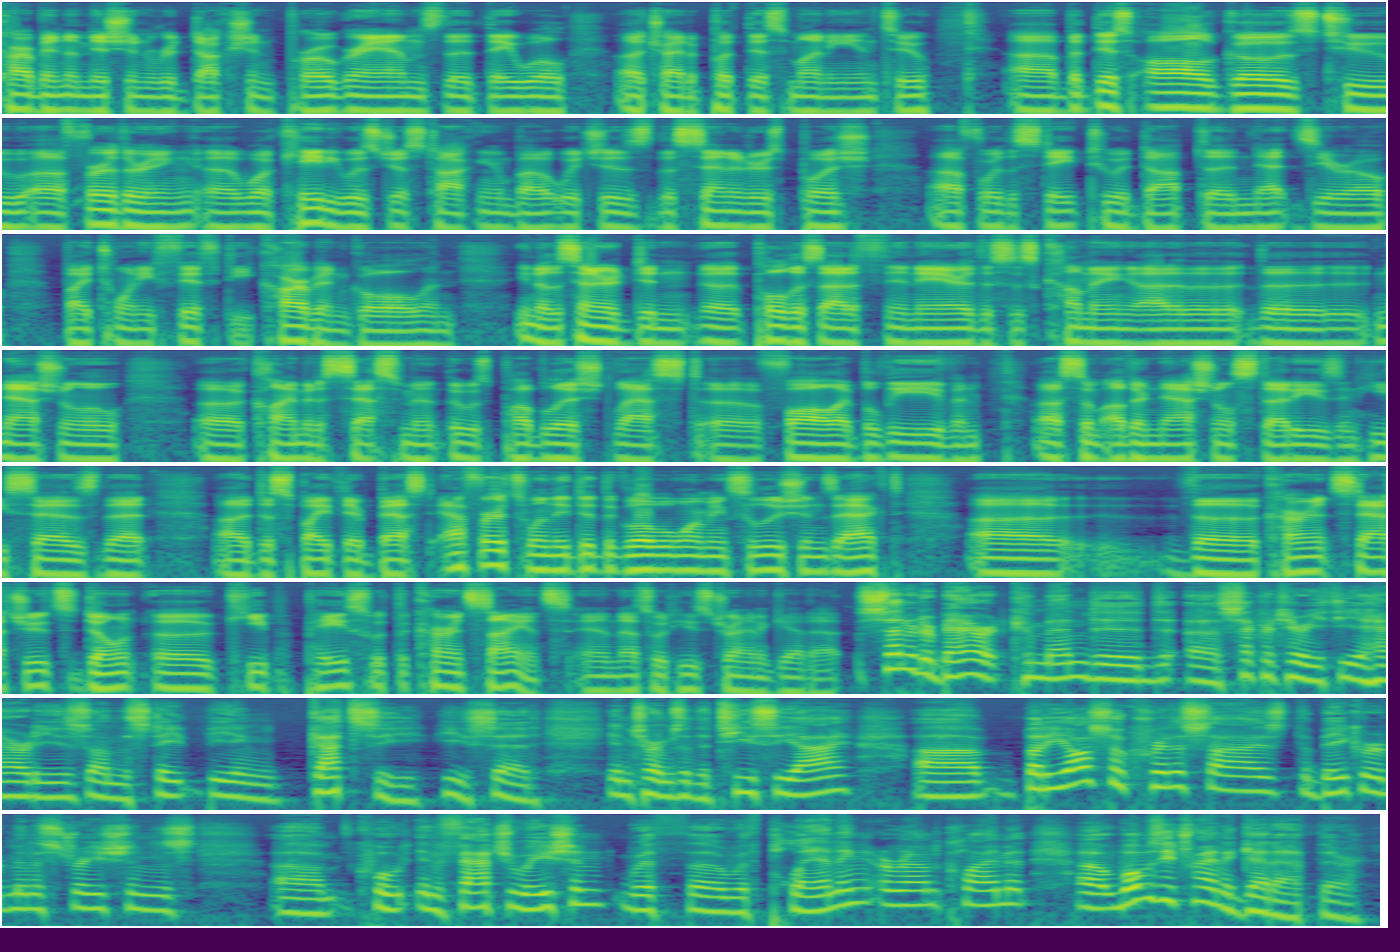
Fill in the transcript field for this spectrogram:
carbon emission reduction programs that they will uh, try to put this money into. Uh, but this all goes to uh, furthering uh, what Katie was just talking about, which is the senator's push uh, for the state to adopt a net zero by 2050 carbon goal. And, you know, the senator didn't uh, pull this out of thin air. This is coming out of the, the national uh, climate assessment that was published last uh, fall, I believe, and uh, some other national studies. And he says that uh, despite their best efforts when they did the Global Warming Solutions Act, the current statutes don't keep pace with the current science. And that's what he's trying to get at. Senator Barrett commended Secretary Thea Harates on the state being gutsy, he said, in terms of the TCI. but he also criticized the Baker administration's um, quote infatuation with uh, with planning around climate. Uh, what was he trying to get at there?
